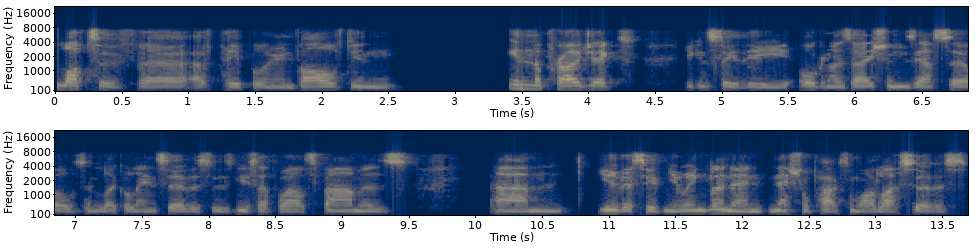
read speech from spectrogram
lots of, uh, of people are involved in, in the project. You can see the organisations, ourselves and Local Land Services, New South Wales Farmers, um, University of New England and National Parks and Wildlife Service.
